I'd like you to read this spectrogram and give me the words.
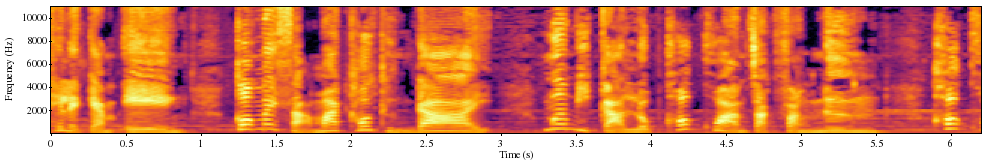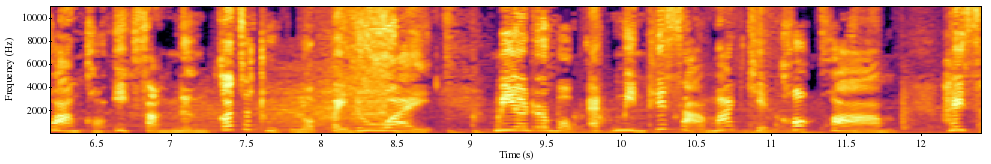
Telegram เอง ก็ไม่สามารถเข้าถึงได้ เมื่อมีการลบข้อความจากฝั่งหนึ่ง ข้อความของอีกฝั่งหนึ่งก็จะถูกลบไปด้วย มีระบบแอดมินที่สามารถเขียนข้อความ ให้ส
